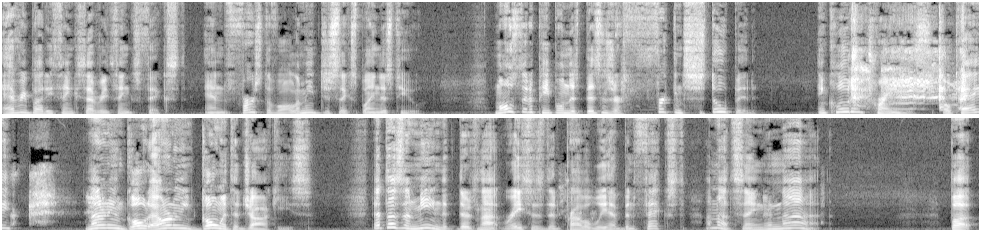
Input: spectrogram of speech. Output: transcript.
everybody thinks everything's fixed. And first of all, let me just explain this to you. Most of the people in this business are freaking stupid, including trainers, okay? And I don't even go I don't even go into jockeys. That doesn't mean that there's not races that probably have been fixed. I'm not saying they're not. But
